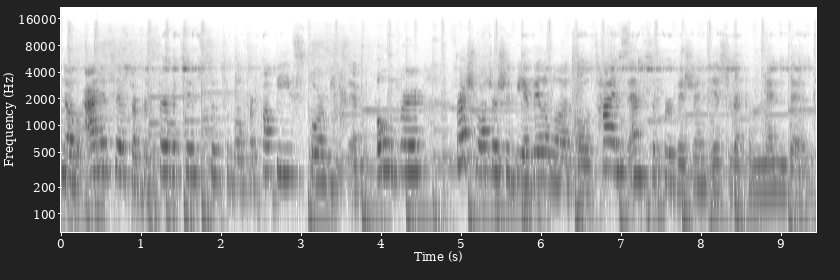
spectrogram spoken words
No additives or preservatives suitable for puppies 4 weeks and over. Fresh water should be available at all times and supervision is recommended.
